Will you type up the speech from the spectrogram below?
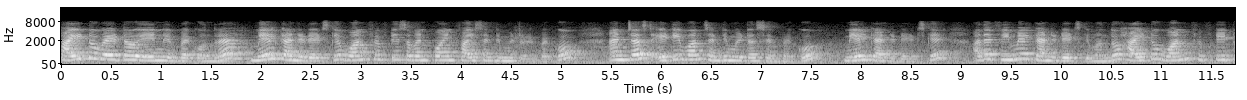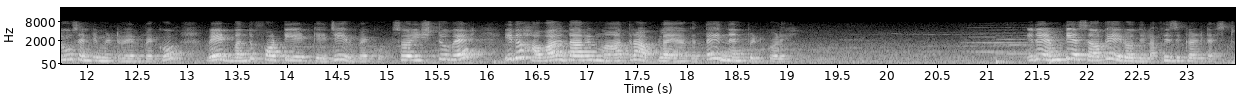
ಹೈಟು ವೇಟ್ ಏನಿರಬೇಕು ಅಂದರೆ ಮೇಲ್ ಕ್ಯಾಂಡಿಡೇಟ್ಸ್ಗೆ one fifty seven point five centimetre ಇರಬೇಕು and just eighty one centimetres ಇರಬೇಕು ಮೇಲ್ ಕ್ಯಾಂಡಿಡೇಟ್ಸ್ಗೆ ಅದೇ ಫೀಮೇಲ್ ಕ್ಯಾಂಡಿಡೇಟ್ಸ್ಗೆ ಬಂದು height one fifty two centimetre ಇರಬೇಕು ವೆಯ್ಟ್ ಬಂದು ಫಾರ್ಟಿ ಏಯ್ಟ್ ಕೆ ಜಿ ಇರಬೇಕು. ಸೊ ಇಷ್ಟುವೇ. ಇದು ಹವಾಲ್ದಾರಿಗೆ ಮಾತ್ರ ಅಪ್ಲೈ ಆಗುತ್ತೆ. ಇದು ನೆನ್ಪಿಟ್ಕೊಳ್ಳಿ. ಇದು ಎಂ ಟಿ ಎಸ್ ಅವ್ರಿಗೆ ಇರೋದಿಲ್ಲ physical test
